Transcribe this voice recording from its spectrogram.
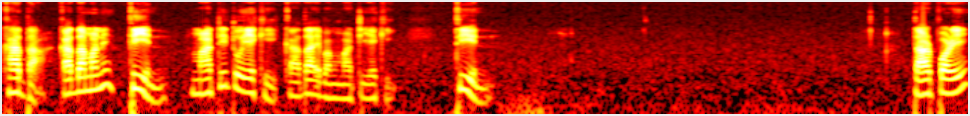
কাদা। কাদা মানে তিন। মাটি তো একই, কাদা এবং মাটি একই। তিন। তারপরে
